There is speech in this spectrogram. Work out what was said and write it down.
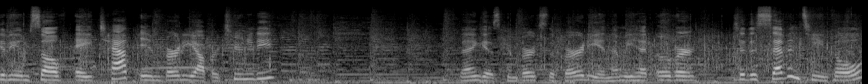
giving himself a tap in birdie opportunity. Vanegas converts the birdie, and then we head over to the 17th hole.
